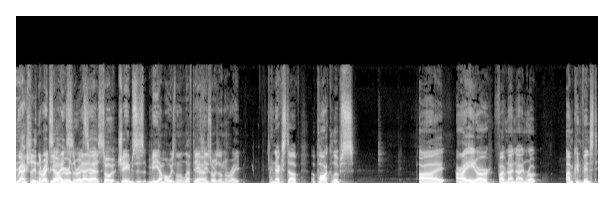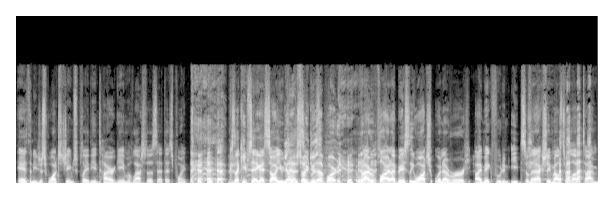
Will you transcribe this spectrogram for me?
We're actually in the right side. Yeah, we were in the right yeah, Yeah. side. So James is me. I'm always on the left. Yeah. Anthony's always on the right. And next up, Apocalypse I I 8R 599 wrote, I'm convinced Anthony just watched James play the entire game of Last of Us at this point. Because I keep saying I saw you do Yeah, I saw you do that part. But I replied, I basically watch whenever I make food and eat, so that actually amounts to a lot of time.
